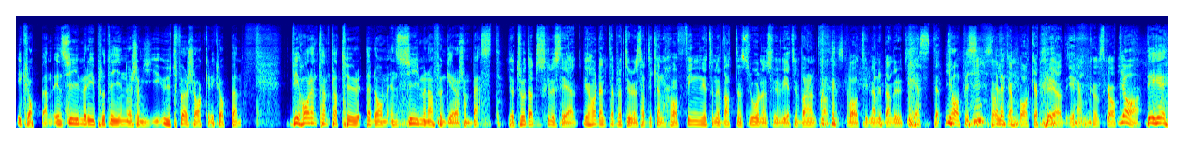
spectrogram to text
i kroppen, enzymer är proteiner som utför saker i kroppen. Vi har en temperatur där de enzymerna fungerar som bäst. Jag trodde att du skulle säga att vi har den temperaturen så att vi kan ha fingret under vattenstrålen så vi vet hur varmt vattnet ska vara till när vi blandar ut jästet. Ja, precis. Så att vi kan baka bröd i hemkunskapen. Ja, det,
